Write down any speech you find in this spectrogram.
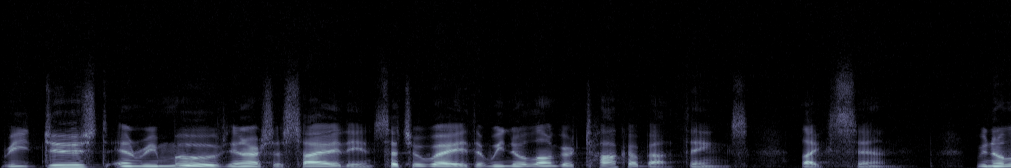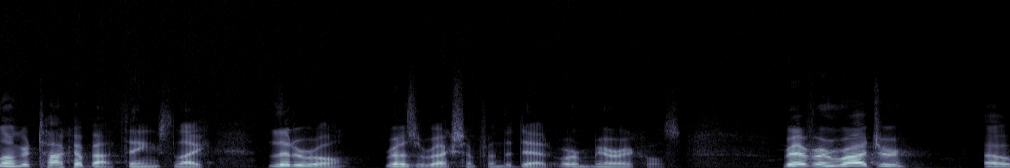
reduced and removed in our society in such a way that we no longer talk about things like sin. We no longer talk about things like literal resurrection from the dead or miracles. Reverend Roger uh,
